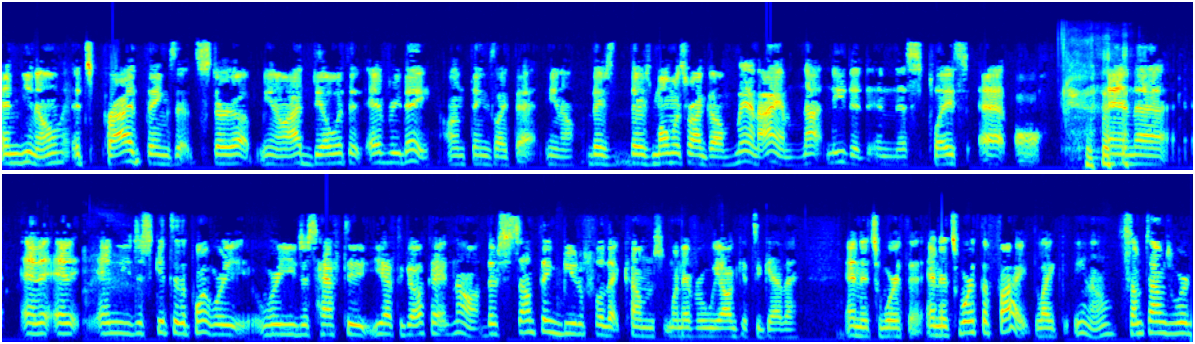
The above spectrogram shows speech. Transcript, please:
and you know it's pride things that stir up. You know i deal with it every day on things like that you know. There's there's moments where i go man i am not needed in this place at all. And uh and and and you just get to the point where you, where you just have to you have to go okay no there's something beautiful that comes whenever we all get together and it's worth it and it's worth the fight. Like you know sometimes we're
